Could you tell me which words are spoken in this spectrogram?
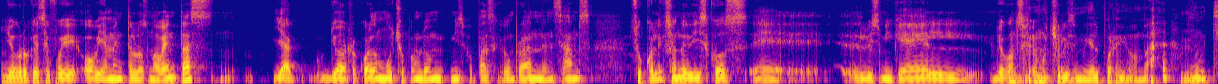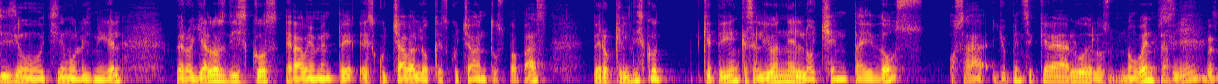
yo creo que ese fue obviamente los noventas. Ya, yo recuerdo mucho, por ejemplo, mis papás que compraban en Sam's su colección de discos, eh, Luis Miguel. Yo consumí mucho Luis Miguel por mi mamá. muchísimo, muchísimo Luis Miguel. Pero ya los discos era obviamente, escuchabas lo que escuchaban tus papás. Pero que el disco que te digan que salió en el 82, o sea, yo pensé que era algo de los 90. sí, pues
